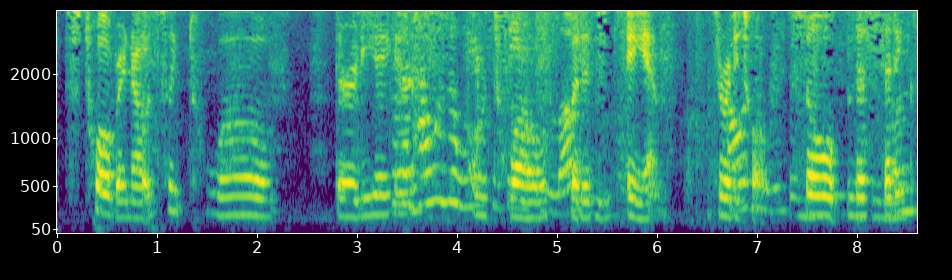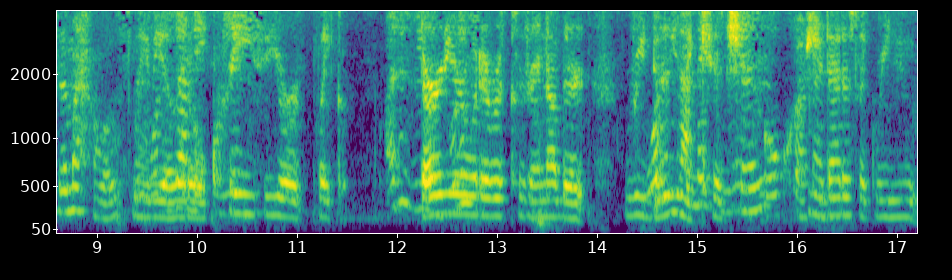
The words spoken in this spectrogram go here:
it's twelve right now. It's like twelve thirty, I guess, or twelve, but it's a.m. It's already twelve. So the settings in my house may be a little crazy or like dirty or whatever, because right now they're redoing the kitchen. My dad is like renew,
